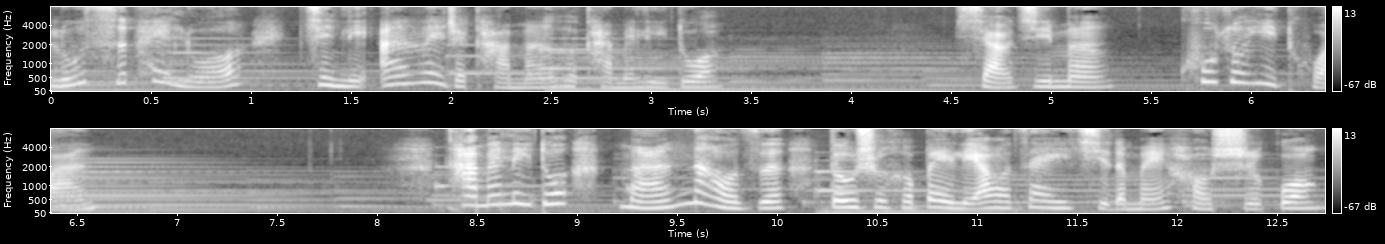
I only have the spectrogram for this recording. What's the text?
卢茨佩罗尽力安慰着卡门和卡梅利多。小鸡们哭作一团。卡梅利多满脑子都是和贝里奥在一起的美好时光。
